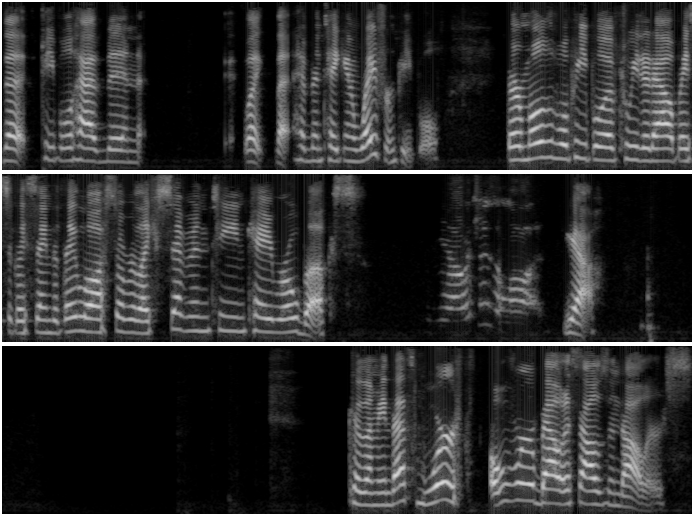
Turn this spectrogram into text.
that people have been like that have been taken away from people. There are multiple people have tweeted out basically saying that they lost over like 17k Robux. Yeah, which is a lot. Yeah. Because I mean that's worth over about a thousand dollars,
